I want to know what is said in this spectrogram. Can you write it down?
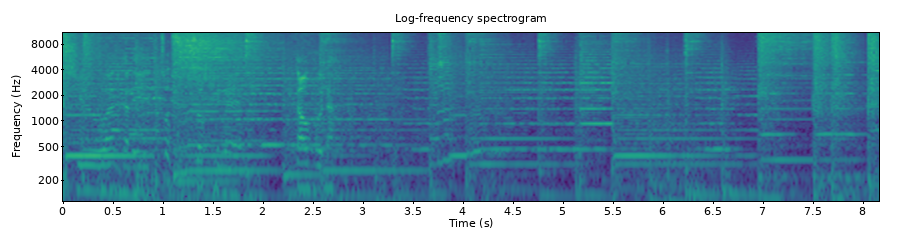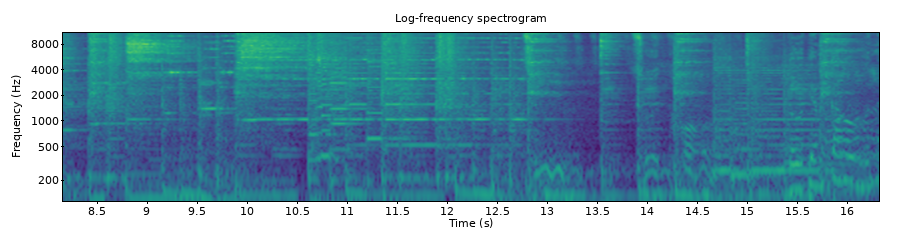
首俺家己作词作曲的高分啊！一阵雨，落点到那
